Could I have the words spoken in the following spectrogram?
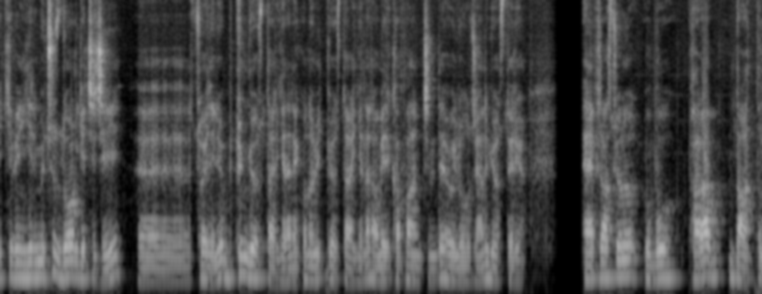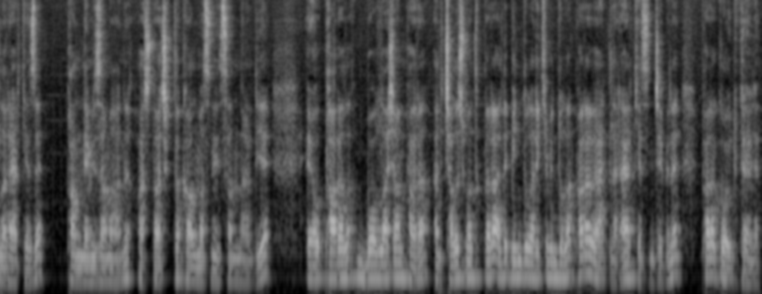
2023'ün zor geçeceği e, söyleniyor. Bütün göstergeler, ekonomik göstergeler Amerika falan içinde öyle olacağını gösteriyor. Enflasyonu bu para dağıttılar herkese pandemi zamanı açta açıkta kalmasın insanlar diye. E, o para bollaşan para hani çalışmadıkları halde 1000 dolar 2000 dolar para verdiler herkesin cebine para koydu devlet.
